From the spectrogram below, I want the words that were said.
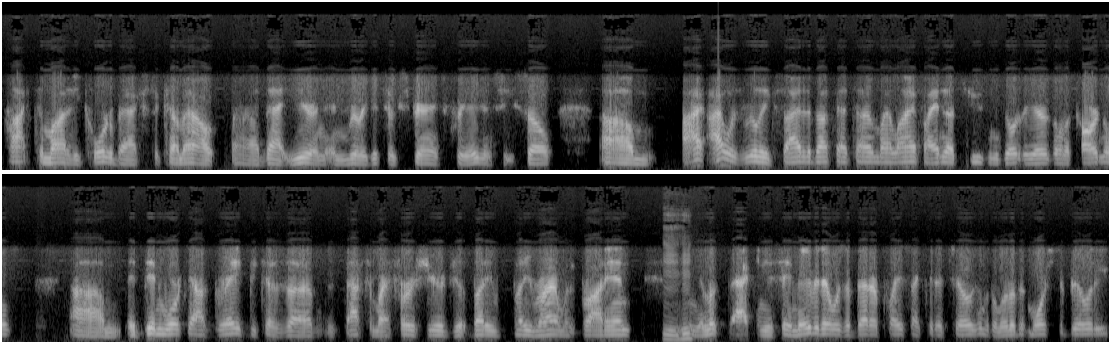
hot commodity quarterbacks to come out uh, that year and, and really get to experience free agency. So um, I, I was really excited about that time in my life. I ended up choosing to go to the Arizona Cardinals. Um, it didn't work out great because uh, after my first year, Buddy Buddy Ryan was brought in, Mm-hmm. and you look back and you say maybe there was a better place I could have chosen with a little bit more stability.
